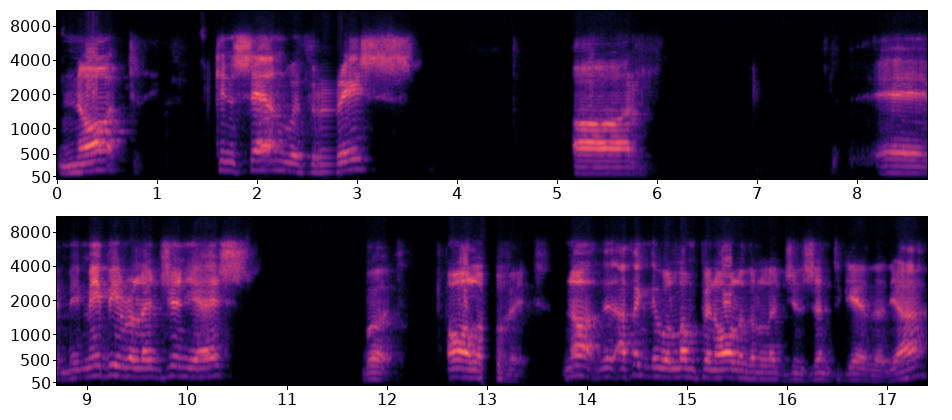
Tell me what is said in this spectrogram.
not concerned with race or uh, maybe religion, yes, but all of it. Not, I think they were lumping all of the religions in together, yeah.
